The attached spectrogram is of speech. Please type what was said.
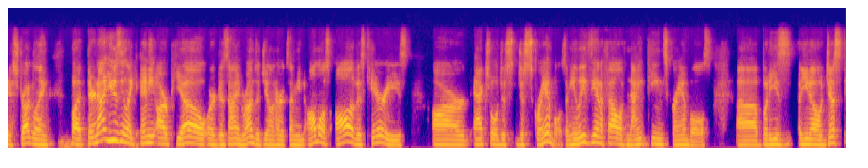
is struggling, but they're not using like any RPO or design runs with Jalen Hurts. I mean, almost all of his carries are actual just just scrambles. I mean, he leads the NFL with 19 scrambles, uh, but he's you know just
